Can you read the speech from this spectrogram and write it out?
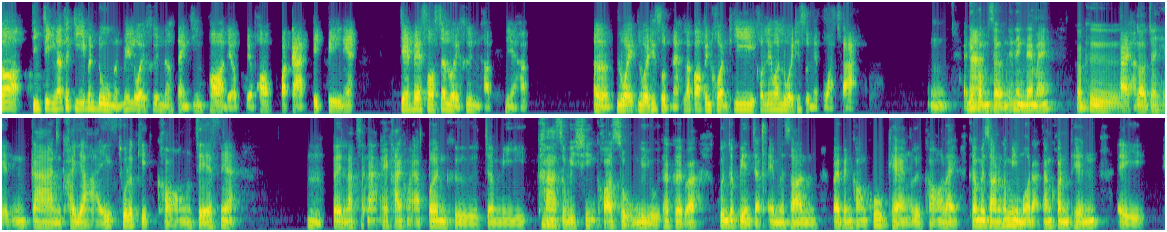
ก็จริง ๆ แล้วตะกี้มันดูเหมือนไม่รวยขึ้นเนาะแต่จริงพอเดี๋ยวเดี๋ยวพอประกาศปิดปีเนี้ยเจฟเบซอสจะรวยขึ้นครับ เนี่ยครับเออรวยรวยที่สุดนะแล้วก็เป็นคนที่เขาเรียกว่ารวยที่สุดในประวัติศาสตร์ อืมอันนี้ผมเสริมนิดนึงได้ไหม ก็คือเราจะเห็นการขยายธุรกิจของเจฟเนี่ยเป็นลักษณะคล้ายๆของ Apple คือจะมีค่า switching cost สูงอยู่ๆถ้าเกิดว่าคุณจะเปลี่ยนจาก Amazon ไปเป็นของคู่แข่งหรือของอะไร คือ Amazon เขามีหมดอะทั้งคอนเทนต์ไอไอ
